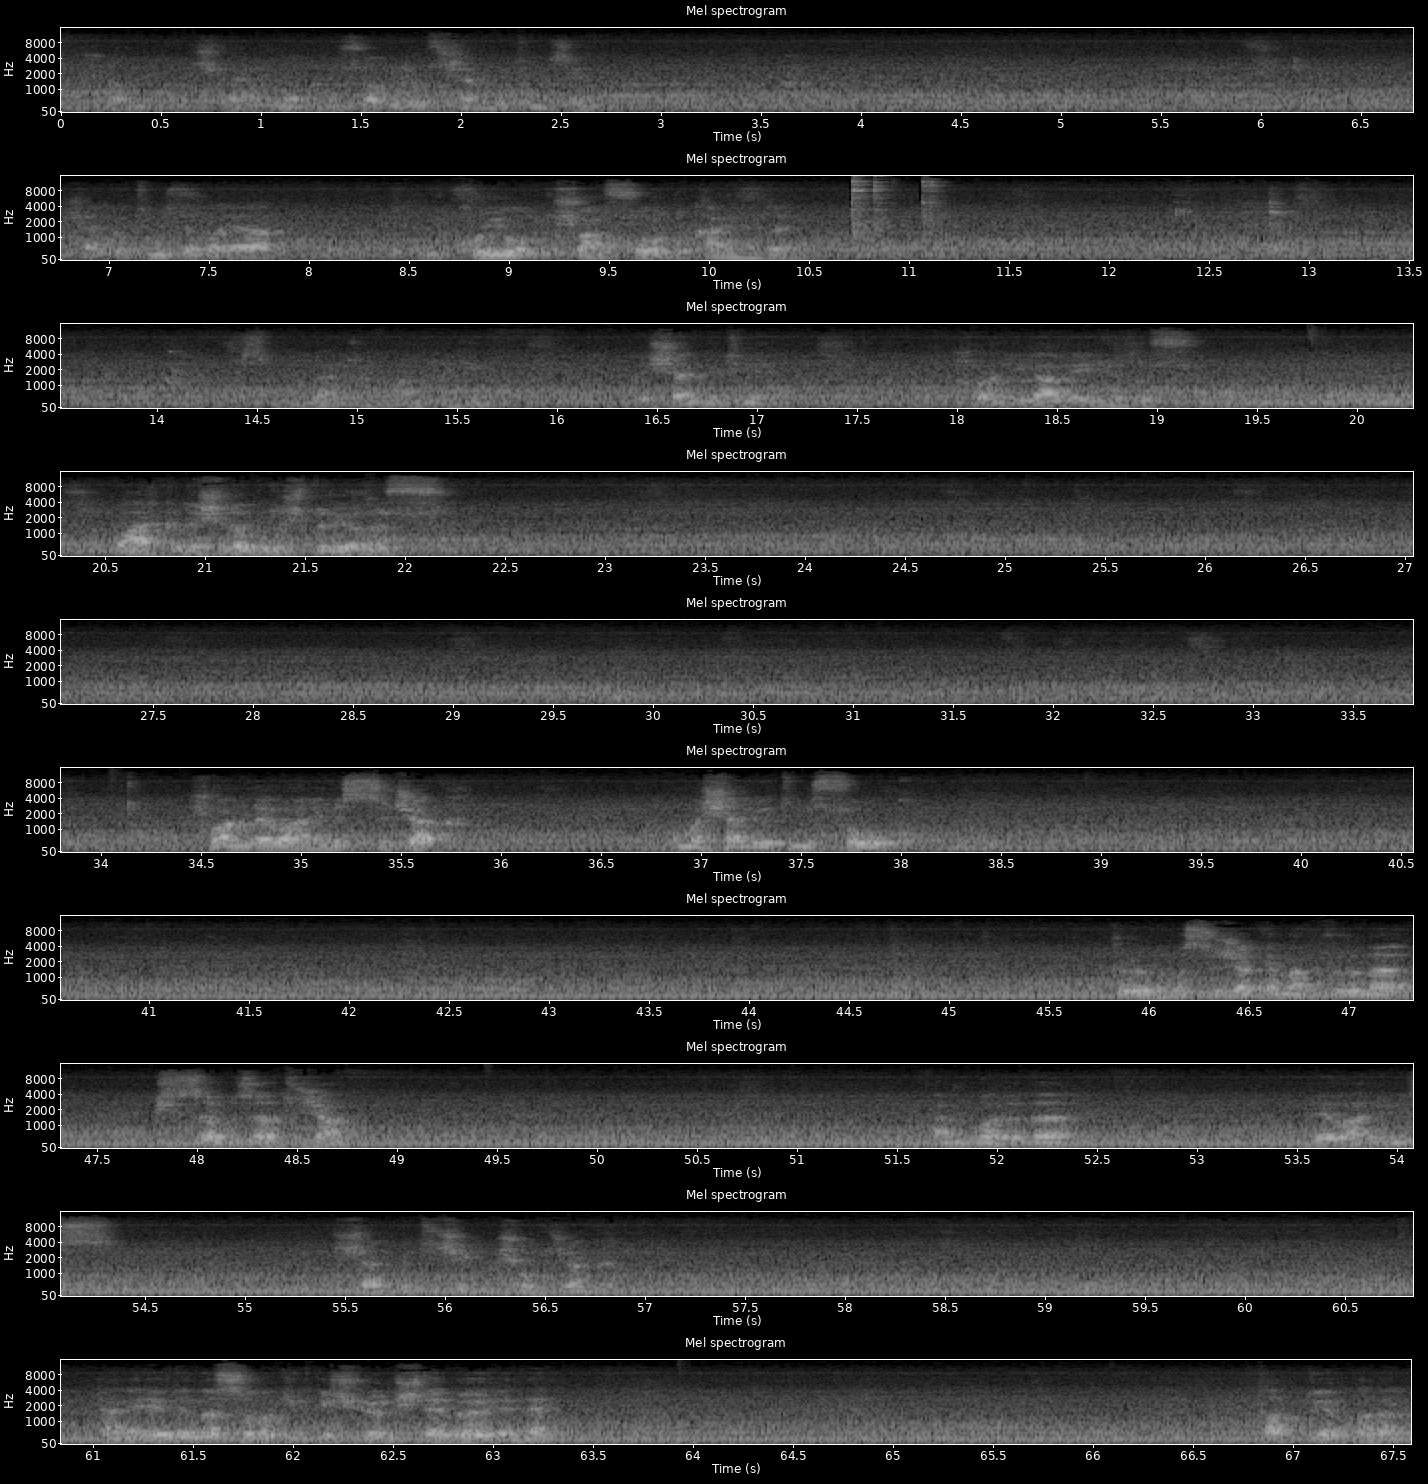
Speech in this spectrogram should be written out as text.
İçine limonumuzu alıyoruz şerbetimizi. Şerbetimiz de bayağı bir koyu oldu. Şu an soğudu kaynadı. Bismillahirrahmanirrahim. Ve şerbetini şu an ilave ediyoruz. Bu arkadaşı da buluşturuyoruz. Şu an revanemiz sıcak ama şerbetimiz soğuk. Fırınımız sıcak hemen fırına pizzamızı atacağım. Hem bu arada revanemiz şerbeti çekmiş olacak. Yani evde nasıl vakit geçiriyor işte böyle ne. Tatlı yaparak.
